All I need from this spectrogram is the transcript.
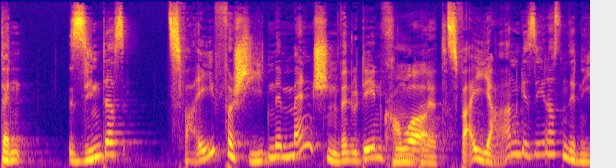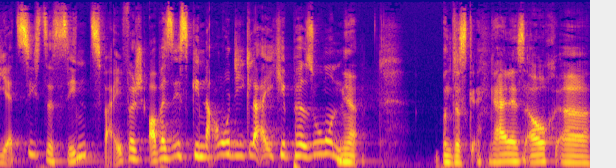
dann sind das zwei verschiedene Menschen. Wenn du den Komplett. vor zwei Jahren gesehen hast und den jetzt siehst, das sind zwei verschiedene, aber es ist genau die gleiche Person. Ja. Und das Geile ist auch, äh,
